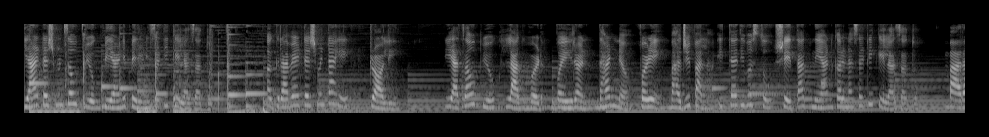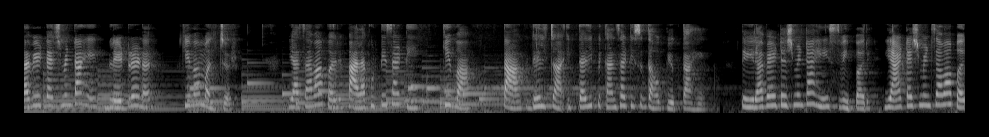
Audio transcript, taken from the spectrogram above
या अटॅचमेंटचा उपयोग बियाणे पेरणीसाठी केला जातो. अकरावी अटॅचमेंट आहे ट्रॉली याचा उपयोग लागवड वैरण धान्य फळे भाजीपाला इत्यादी वस्तू शेतात ने आण करण्यासाठी केला जातो. बारावी अटॅचमेंट आहे ब्लेड रनर किंवा मल्चर याचा वापर पालाकुट्टीसाठी किंवा ताक ढेलचा इत्यादी पिकांसाठी सुद्धा उपयुक्त आहे. तेरावे अटॅचमेंट आहे स्वीपर या अटॅचमेंटचा वापर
